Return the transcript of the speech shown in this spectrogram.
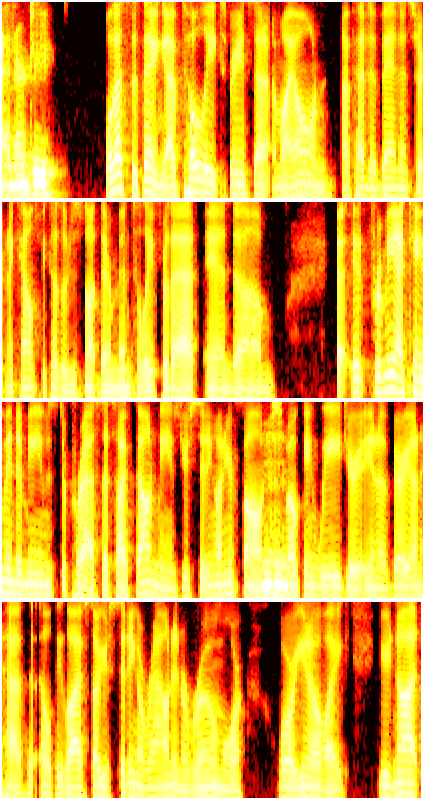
energy. Well, that's the thing. I've totally experienced that on my own. I've had to abandon certain accounts because I'm just not there mentally for that. And um, it, for me, I came into memes depressed. That's how I found memes. You're sitting on your phone, you're Mhm. smoking weed, you're in a very unhealthy lifestyle. You're sitting around in a room, or or you know, like you're not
